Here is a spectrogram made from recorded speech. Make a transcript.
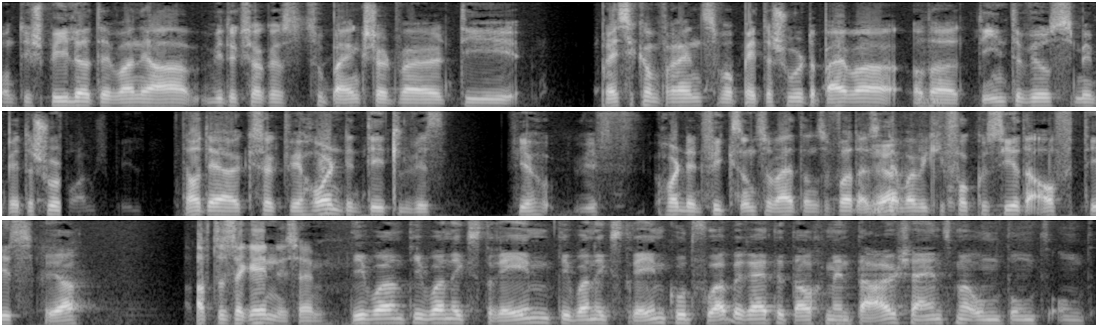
und die Spieler, die waren ja, wie du gesagt hast, super eingestellt, weil die Pressekonferenz, wo Peter Schul dabei war, oder die Interviews mit Peter Schul vor dem Spiel, da hat er gesagt, wir holen den Titel, wir, wir, wir holen den Fix und so weiter und so fort. Also ja. der war wirklich fokussiert auf das, ja. auf das Ergebnis. Eben. Die waren, die waren extrem, die waren extrem gut vorbereitet, auch mental scheint's mir und, und, und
